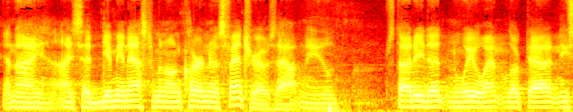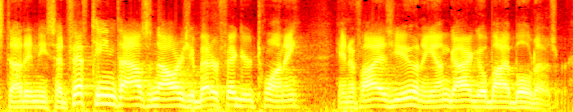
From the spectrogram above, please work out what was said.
And I, I said, Give me an estimate on clearing those fence rows out. And he studied it, and we went and looked at it, and he studied, and he said, $15,000, you better figure 20. And if I, as you and a young guy, go buy a bulldozer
